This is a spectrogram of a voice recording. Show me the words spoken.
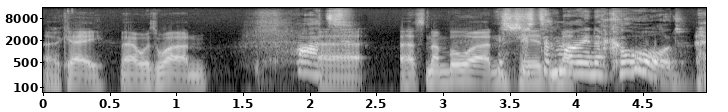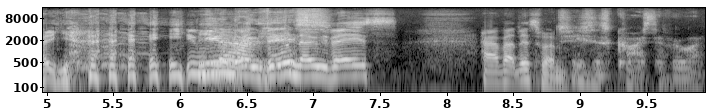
Okay, that was one. What? Uh, that's number one. it's just Here's a no- minor chord. yeah, you, You know, know it, You know this. How about this one? Jesus Christ, everyone.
